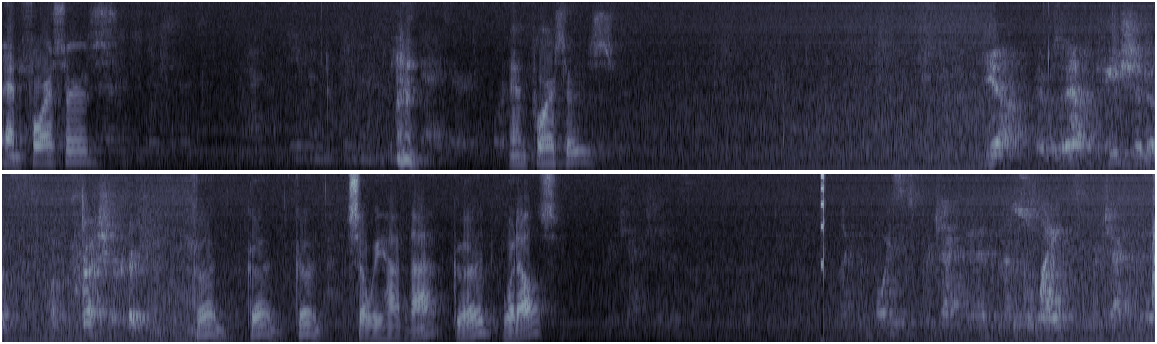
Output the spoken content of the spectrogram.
Enforcers, And even, even these guys are enforcers. enforcers. Yeah, there was an application of, of pressure. Good, good, good. So we have that. Good. What else? Projections. Like the voice is projected and then the light is projected.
